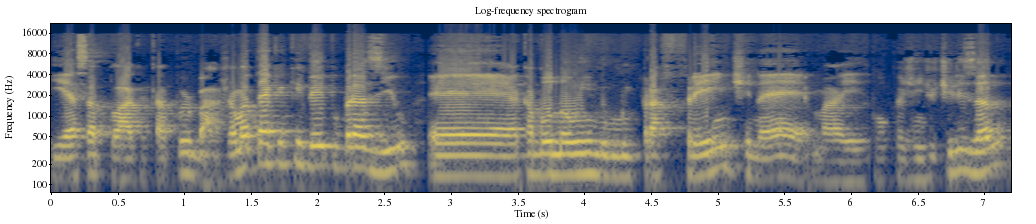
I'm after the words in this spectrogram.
e essa placa está por baixo. É uma técnica que veio para o Brasil, é, acabou não indo muito para frente, né? Mas pouca gente utilizando.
